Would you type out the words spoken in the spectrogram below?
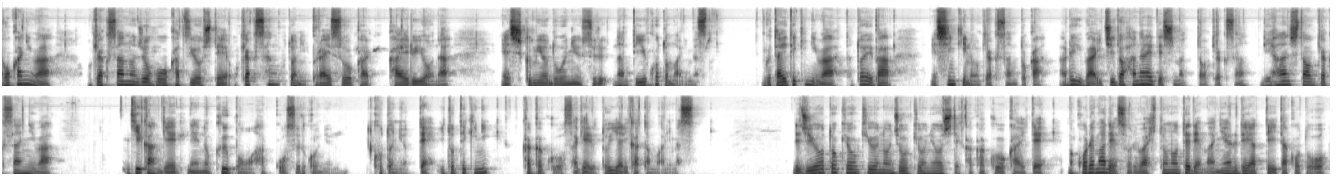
他には、お客さんの情報を活用して、お客さんごとにプライスを変えるような仕組みを導入するなんていうこともあります。具体的には、例えば、新規のお客さんとか、あるいは一度離れてしまったお客さん、離反したお客さんには、期間限定のクーポンを発行することによって、意図的に価格を下げるというやり方もあります。で、需要と供給の状況に応じて価格を変えて、ま、これまでそれは人の手でマニュアルでやっていたことを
